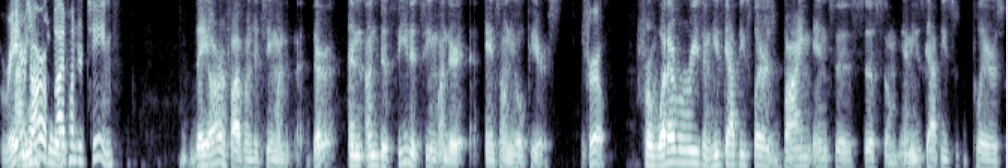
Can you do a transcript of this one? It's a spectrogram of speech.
Raiders are a sure. 500 team. They are a 500 team. They're an undefeated team under Antonio Pierce. True. For whatever reason, he's got these players buying into his system, and he's got these players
